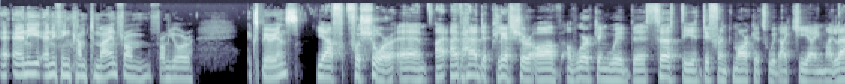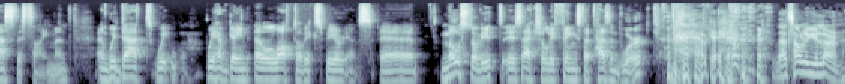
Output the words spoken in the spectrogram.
uh, any anything come to mind from from your experience? Yeah, for sure. Um, I, I've had the pleasure of, of working with uh, 30 different markets with IKEA in my last assignment. And with that, we, we have gained a lot of experience. Uh, most of it is actually things that hasn't worked. okay, that's how you learn.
